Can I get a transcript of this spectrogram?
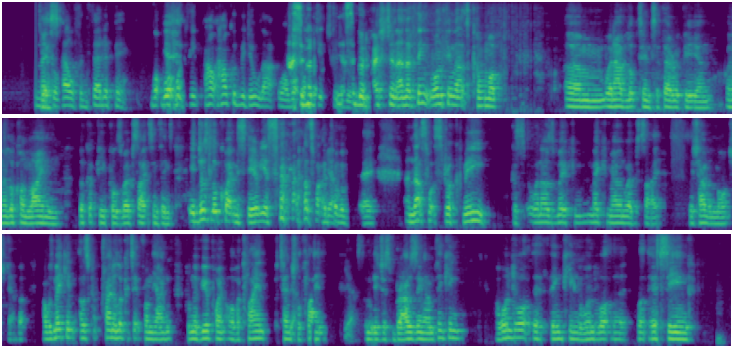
mental Yes. health and therapy. What, what, Yeah. what do you think, how, how could we do that? What, That's a what good- would you That's a good question, and I think one thing that's come up um, when I've looked into therapy and when I look online, look at people's websites and things, it does look quite mysterious. that's what I'd Yeah. probably say, and that's what struck me because when I was making making my own website, which I haven't launched yet, but I was making I was trying to look at it from the from the viewpoint of a client, potential client, Yeah. somebody just browsing. I'm thinking, I wonder what they're thinking. I wonder what they what they're seeing,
